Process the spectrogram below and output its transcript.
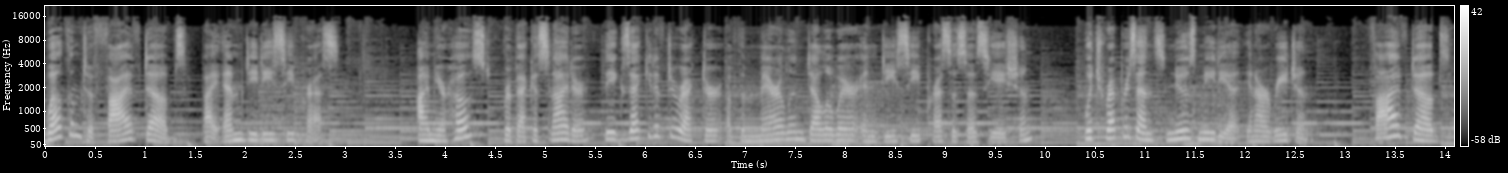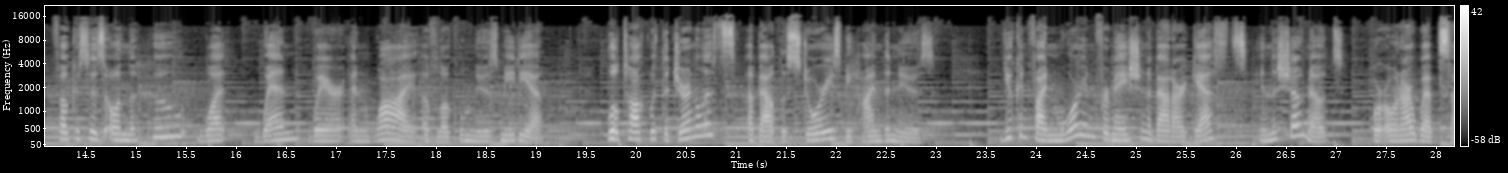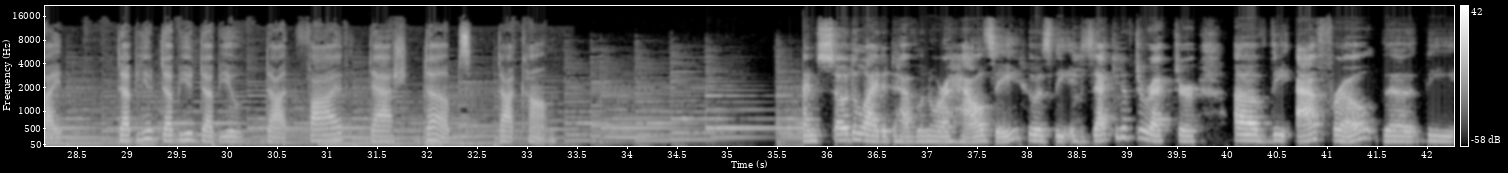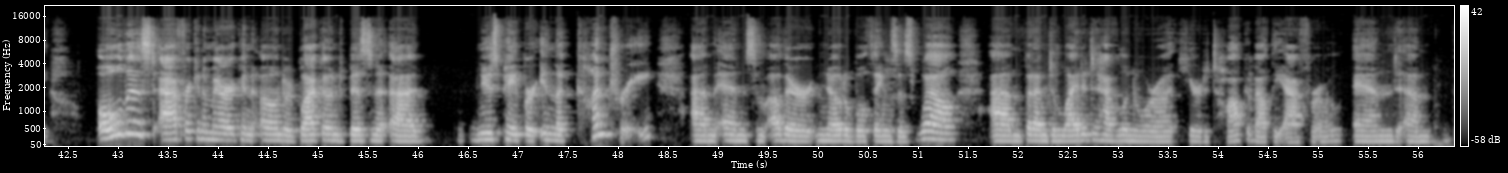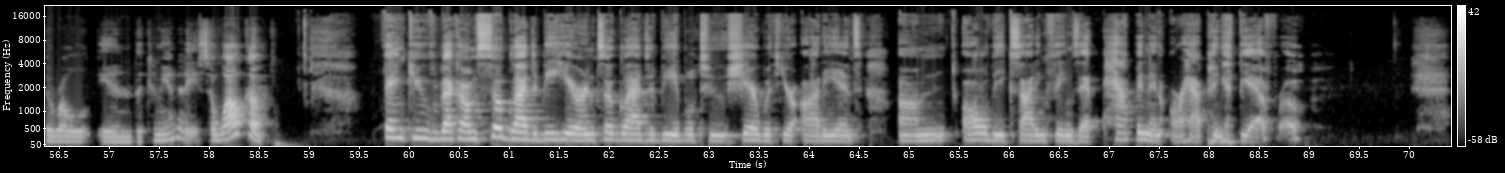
Welcome to Five Dubs by MDDC Press. I'm your host, Rebecca Snyder, the Executive Director of the Maryland, Delaware, and DC Press Association, which represents news media in our region. Five Dubs focuses on the who, what, when, where, and why of local news media. We'll talk with the journalists about the stories behind the news. You can find more information about our guests in the show notes or on our website, www.5-dubs.com. I'm so delighted to have Lenora Howze, who is the executive director of the Afro, the the oldest African American owned or black owned business uh, newspaper in the country, um, and some other notable things as well. Um, but I'm delighted to have Lenora here to talk about the Afro and um, the role in the community. So welcome. Thank you, Rebecca. I'm so glad to be here and so glad to be able to share with your audience um, all of the exciting things that happen and are happening at the Afro.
